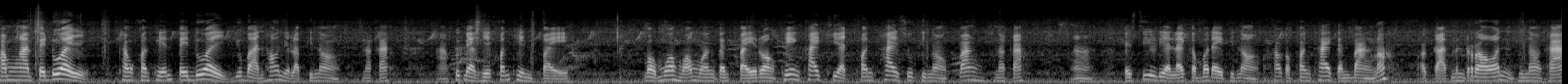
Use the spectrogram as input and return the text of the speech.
ทำงานไปด้วยทำคอนเทนต์ไปด้วยอยู่บ้านเฮานี่แหละพี่น้องนะคะอ่าคุณแม่เฮ็ดคอนเทนต์ไปบอกมั่วหัวมวนกันไปร้องเพลงคลายเครียดผ่อนคลายสู่พี่น้องฟังนะคะ อ่าไปซีเรียสอะไรกับบ่ได้พี่น้องเท่ากับผ่อนคลายกันบ้างเนาะอากาศมันร้อนพี่น้องคะ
